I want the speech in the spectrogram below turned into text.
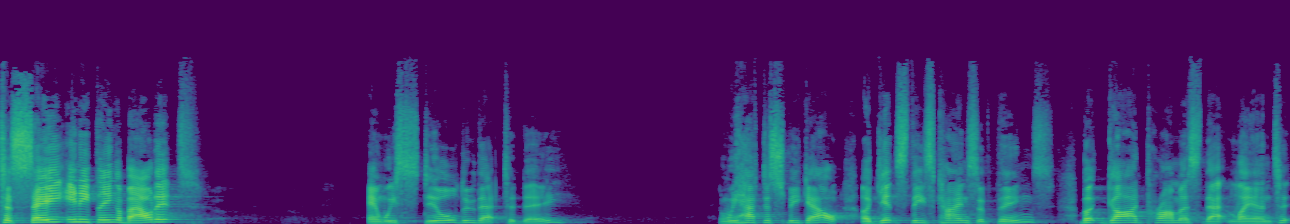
to say anything about it. And we still do that today. And we have to speak out against these kinds of things. But God promised that land to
